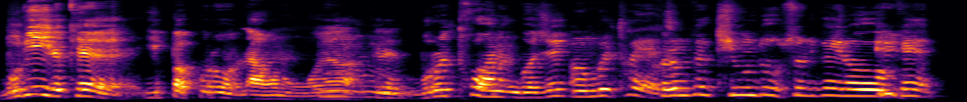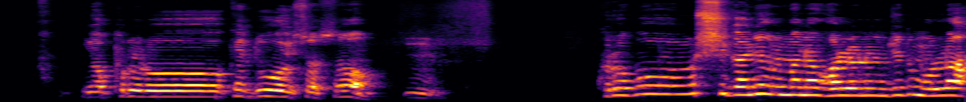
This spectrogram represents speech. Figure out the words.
물이 이렇게 입 밖으로 나오는 거야. 음. 그래, 물을 토하는 거지. 어, 물 토해야지. 그러면서 기운도 없으니까 이렇게 옆으로 이렇게 누워 있었어. 음, 그러고 시간이 얼마나 걸렸는지도 몰라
